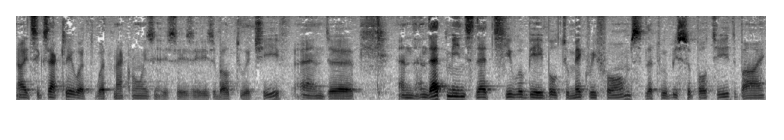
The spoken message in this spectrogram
Now it's exactly what, what Macron is, is, is, is about to achieve, and, uh, and and that means that he will be able to make reforms that will be supported by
